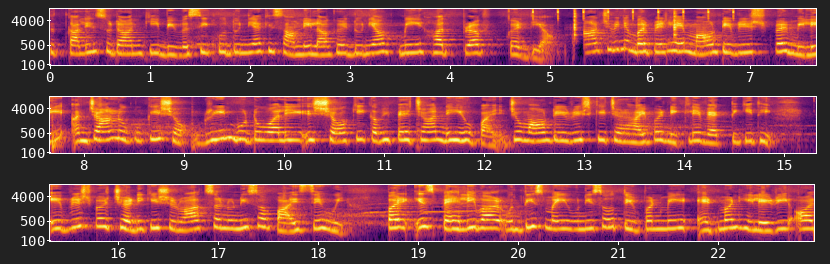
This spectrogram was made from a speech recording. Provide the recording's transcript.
तत्कालीन सूडान की बेबसी को दुनिया के सामने लाकर दुनिया में हदप्रव कर दिया। पाँचवें नंबर पर है माउंट एवरेस्ट पर मिली अनजान लोगों की शव ग्रीन बूटों वाली इस शव की कभी पहचान नहीं हो पाई। जो माउंट एवरेस्ट की चढ़ाई पर निकले व्यक्ति की थी। एवरेस्ट पर चढ़ने की शुरुआत सन उन्नीस से हुई। पर इस पहली बार 29 मई उन्नीस सौ तिरपन में एडमंड हिलेरी और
